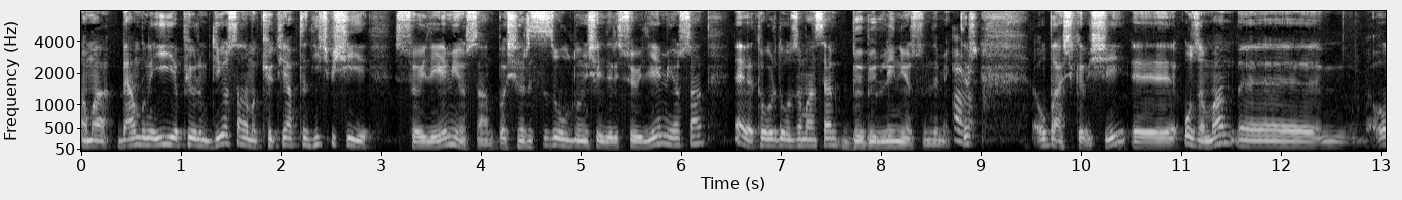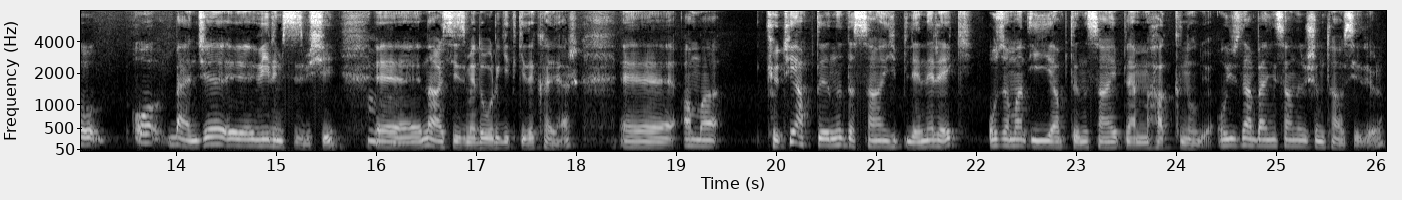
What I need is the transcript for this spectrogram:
Ama ben bunu iyi yapıyorum diyorsan ama kötü yaptığın hiçbir şeyi söyleyemiyorsan, başarısız olduğun şeyleri söyleyemiyorsan evet orada o zaman sen böbürleniyorsun demektir. Evet. O başka bir şey. Ee, o zaman e, o o bence e, verimsiz bir şey. E, narsizme doğru gitgide kayar. E, ama kötü yaptığını da sahiplenerek o zaman iyi yaptığını sahiplenme hakkın oluyor. O yüzden ben insanlara şunu tavsiye ediyorum.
